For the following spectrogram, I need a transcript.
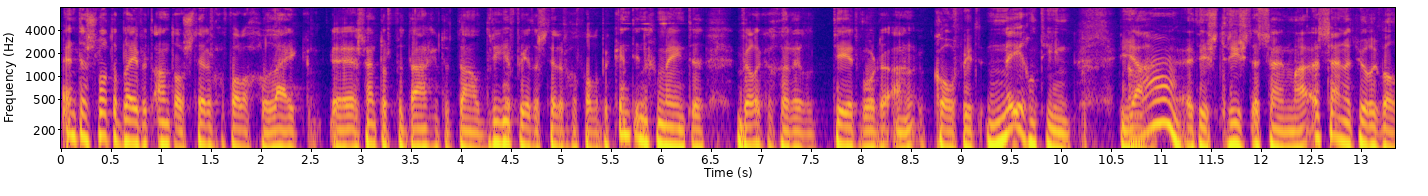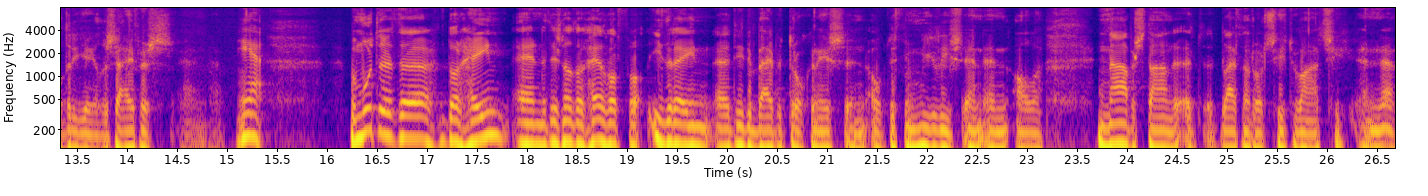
En tenslotte bleef het aantal sterfgevallen gelijk. Er zijn tot vandaag in totaal 43 sterfgevallen bekend in de gemeente... welke gerelateerd worden aan COVID-19. Ja, het is triest, het zijn, maar het zijn natuurlijk wel de reële cijfers. En, eh, Ja. we moeten het er doorheen. En het is natuurlijk heel wat voor iedereen eh, die erbij betrokken is. En ook de families en, en alle nabestaanden. Het, het blijft een rot situatie. En eh,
